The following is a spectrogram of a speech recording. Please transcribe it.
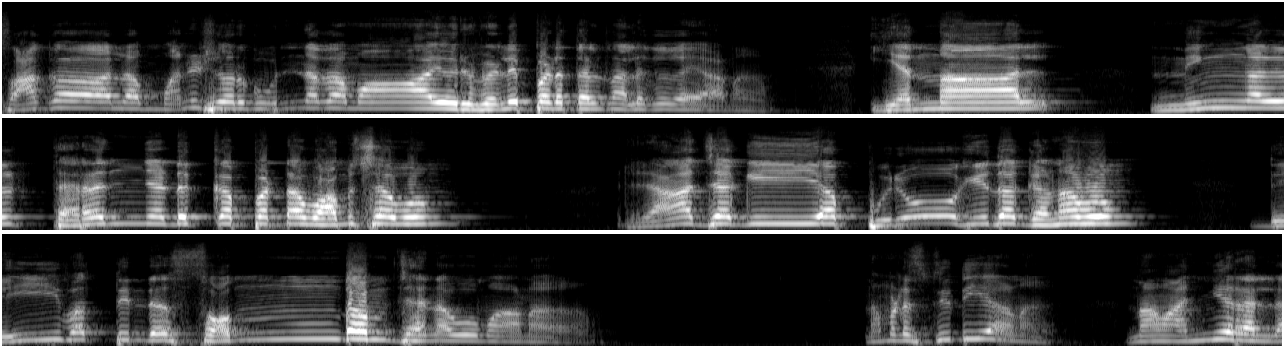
സകല മനുഷ്യർക്ക് ഉന്നതമായ ഒരു വെളിപ്പെടുത്തൽ നൽകുകയാണ്. എന്നാൽ നിങ്ങൾ തെരഞ്ഞെടുക്കപ്പെട്ട വംശവും രാജകീയ പുരോഹിത ഗണവും ദൈവത്തിന്റെ സ്വന്തം ജനവുമാണ്. നമ്മുടെ സ്ഥിതിയാണ് നാം അന്യരല്ല.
